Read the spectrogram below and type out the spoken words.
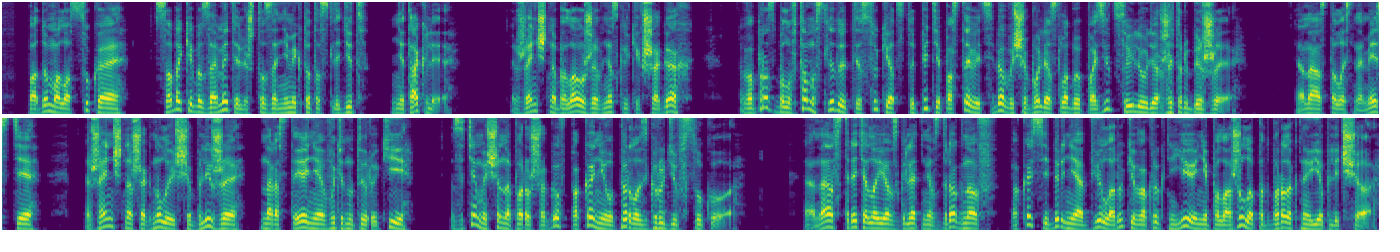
— подумала сука. Собаки бы заметили, что за ними кто-то следит, не так ли? Женщина была уже в нескольких шагах. Вопрос был в том, следует ли суке отступить и поставить себя в еще более слабую позицию или удержать рубежи. Она осталась на месте. Женщина шагнула еще ближе, на расстояние вытянутой руки, затем еще на пару шагов, пока не уперлась грудью в суку. Она встретила ее взгляд, не вздрогнув, пока Сибирь не обвила руки вокруг нее и не положила подбородок на ее плечо.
